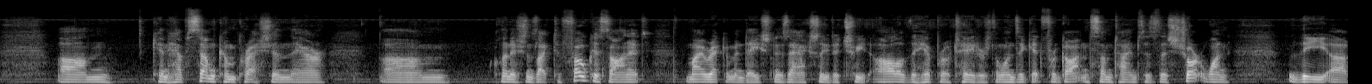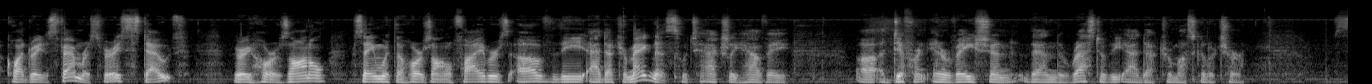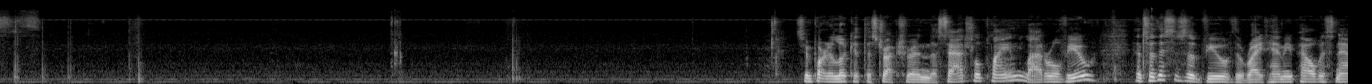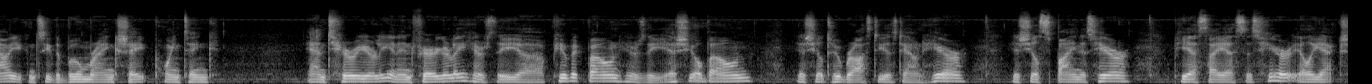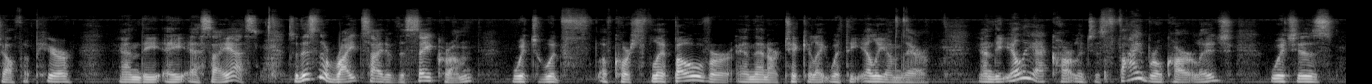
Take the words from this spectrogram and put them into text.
Um, can have some compression there. Um, clinicians like to focus on it, my recommendation is actually to treat all of the hip rotators. The ones that get forgotten sometimes is this short one, the uh, quadratus femoris, very stout, very horizontal. Same with the horizontal fibers of the adductor magnus, which actually have a, uh, a different innervation than the rest of the adductor musculature. It's important to look at the structure in the sagittal plane, lateral view. And so this is a view of the right hemipelvis now. You can see the boomerang shape pointing anteriorly and inferiorly. Here's the uh, pubic bone, here's the ischial bone. Ischial tuberosity is down here. Ischial spine is here. PSIS is here. Iliac shelf up here. And the ASIS. So this is the right side of the sacrum, which would, of course, flip over and then articulate with the ilium there. And the iliac cartilage is fibrocartilage, which is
